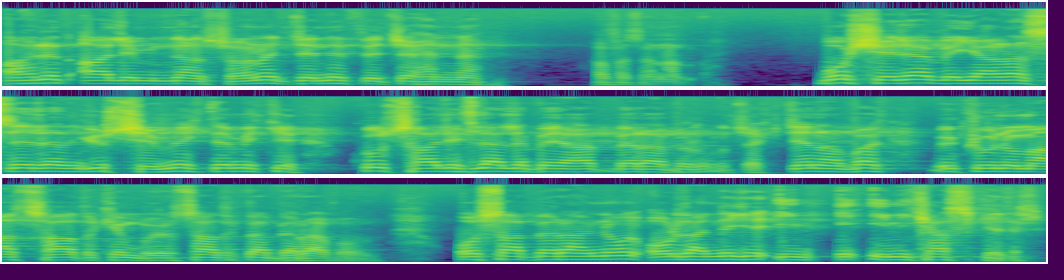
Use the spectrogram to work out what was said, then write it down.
Ahiret aleminden sonra cennet ve cehennem. Hafazan Allah. Boş şeyler ve yararsız şeylerden yüz çevirmek demek ki kul salihlerle beraber olacak. Cenab-ı Hak ve kûnû mâ sadıkîn buyuruyor. Sadıklar beraber olun. O sahabe beraber ne olur? Oradan ne gelir? İn, inikas gelir.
